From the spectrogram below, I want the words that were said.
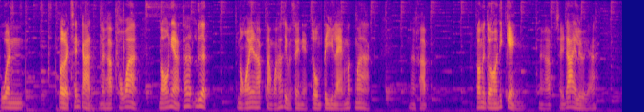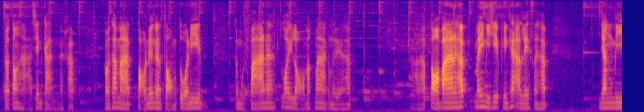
ควร เปิดเช่นกันนะครับ เพราะว่าน้องเนี่ยถ้าเลือดน้อยนะครับต่ำกว่า 50%เนี่ยโจมตีแรงมากๆนะครับ ก็เป็นตัวละครที่เก่งนะครับใช้ได้เลยนะก็ต้องหาเช่นกันนะครับ ก็ถ้ามาต่อเนื่องกัน 2 ตัวนี่สมุดฟ้านะล่อยหลอมากๆเลยนะครับเอาละครับต่อมานะครับไม่มีเพียงแค่อเล็กซ์นะครับ ยังมี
